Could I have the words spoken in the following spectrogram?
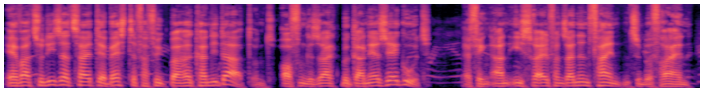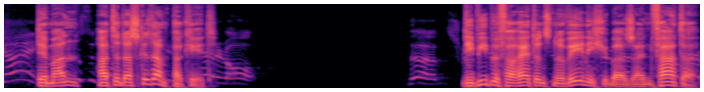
Er war zu dieser Zeit der beste verfügbare Kandidat und offen gesagt begann er sehr gut. Er fing an, Israel von seinen Feinden zu befreien. Der Mann hatte das Gesamtpaket. Die Bibel verrät uns nur wenig über seinen Vater.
